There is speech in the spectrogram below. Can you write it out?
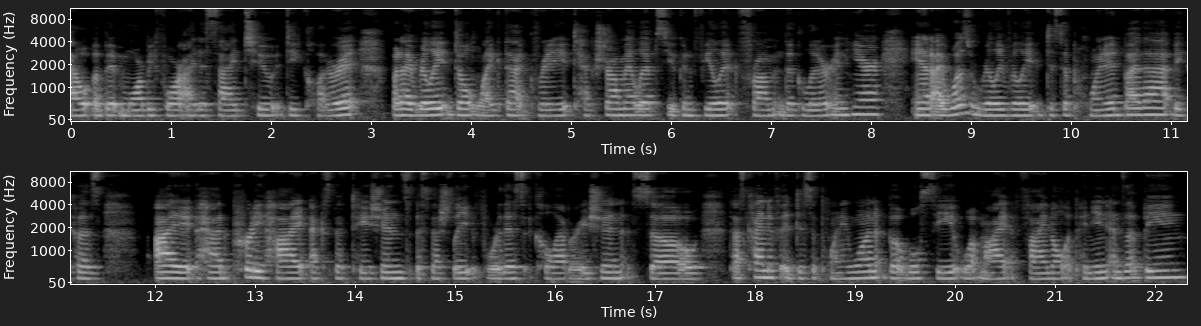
out a bit more before I decide to declutter it. But I really don't like that gritty texture on my lips. You can feel it from the glitter in here. And I was really, really disappointed by that because I had pretty high expectations, especially for this collaboration. So that's kind of a disappointing one, but we'll see what my final opinion ends up being.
